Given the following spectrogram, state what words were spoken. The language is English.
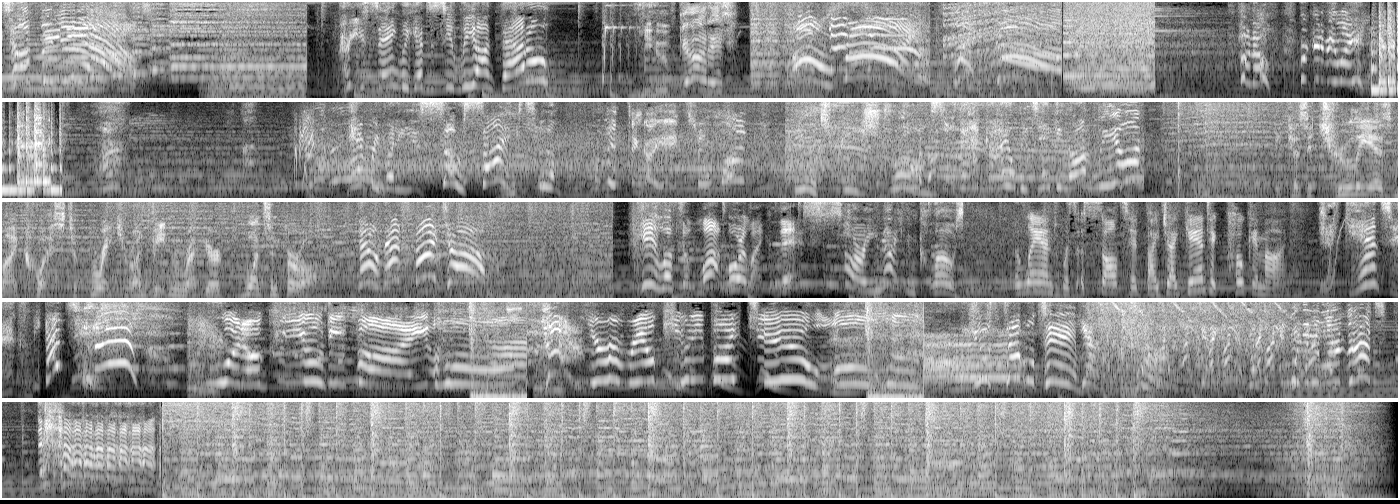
It out! Are you saying we get to see Leon battle? You've got it! All right! Let's go! Oh no! We're gonna be late! Huh? Everybody is so psyched! I think I ate too much. He looks really strong. So that guy will be taking on Leon? Because it truly is my quest to break your unbeaten record once and for all. No, that's my job! He looks a lot more like this. Sorry, not even close. The land was assaulted by gigantic Pokemon. Gigantic? What a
